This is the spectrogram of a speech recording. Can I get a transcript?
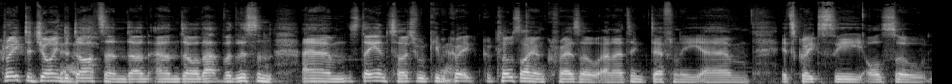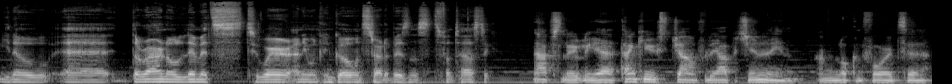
great to join the dots and, and and all that. But listen, um, stay in touch. We'll keep yeah. a close eye on Crezo, and I think definitely um, it's great to see. Also, you know, uh, there are no limits to where anyone can go and start a business. It's fantastic. Absolutely, yeah. Thank you, John, for the opportunity, and I'm looking forward to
